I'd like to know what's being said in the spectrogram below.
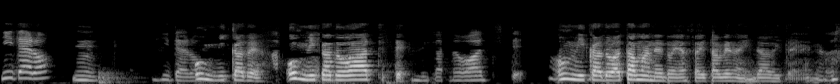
引いたやろ？うん。引いたやろオンミカドや。オンミカドはって言って。ミカドは、つって。オンミカドは玉ねの野菜食べないんだ、みたいな。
